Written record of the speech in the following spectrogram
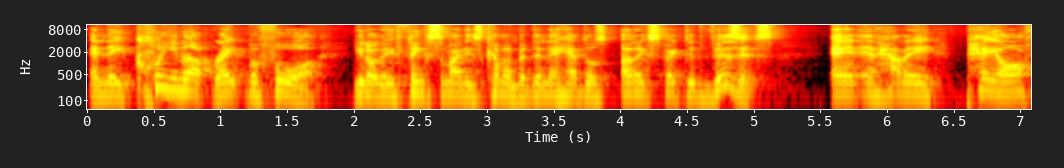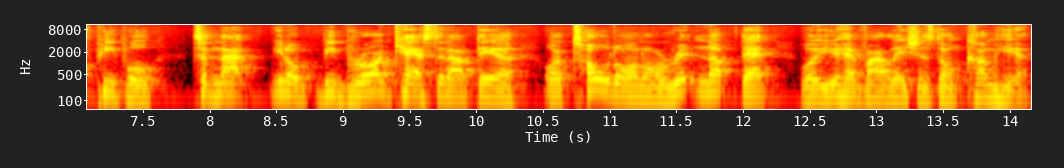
and they clean up right before. You know, they think somebody's coming, but then they have those unexpected visits and and how they pay off people to not, you know, be broadcasted out there or told on or written up that well, you have violations, don't come here.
